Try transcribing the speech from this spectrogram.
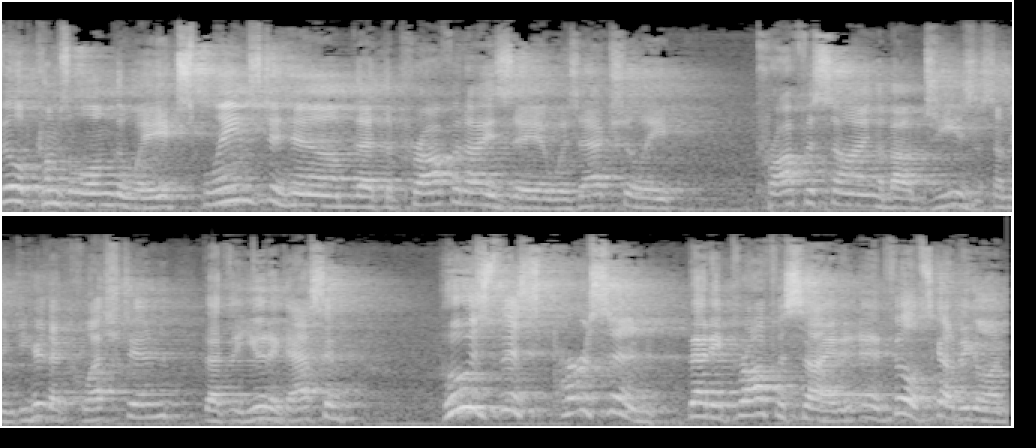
Philip comes along the way, explains to him that the prophet Isaiah was actually prophesying about Jesus. I mean, do you hear that question that the eunuch asked him? Who's this person that he prophesied? And Philip's got to be going,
